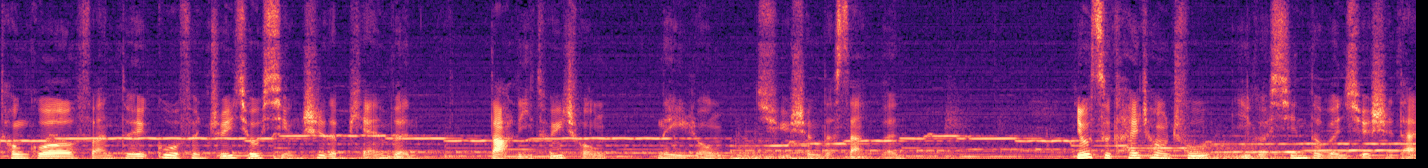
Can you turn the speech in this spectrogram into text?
通过反对过分追求形式的骈文。大力推崇内容取胜的散文，由此开创出一个新的文学时代。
